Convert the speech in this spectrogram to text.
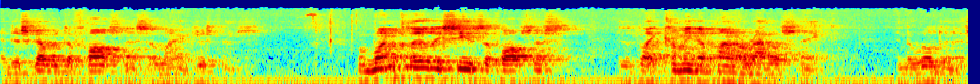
and discovered the falseness of my existence. When one clearly sees the falseness, it is like coming upon a rattlesnake in the wilderness.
